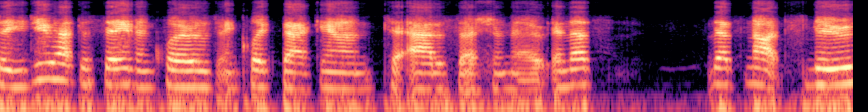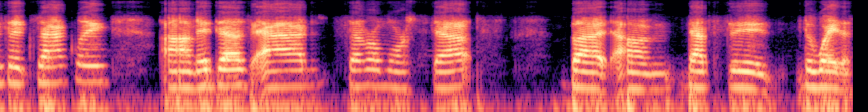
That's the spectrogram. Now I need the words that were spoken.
So you do have to save and close and click back in to add a session note. And that's, that's not smooth exactly. Um, it does add several more steps, but um, that's the, the way the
